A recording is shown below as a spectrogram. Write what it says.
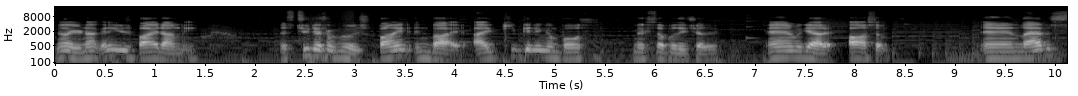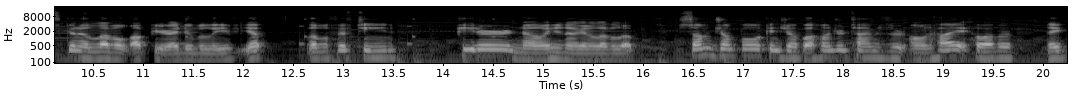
No, you're not going to use Bide on me. There's two different moves. Bind and Bide. I keep getting them both mixed up with each other. And we got it. Awesome. And Lav is going to level up here, I do believe. Yep. Level 15. Peter, no, he's not going to level up. Some Jumple can jump 100 times their own height. However, they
